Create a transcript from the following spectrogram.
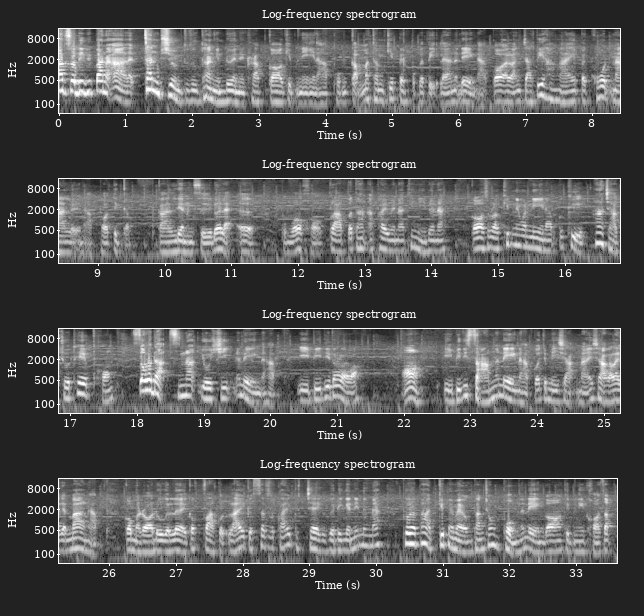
ครับสวัสดีพี่ป้านาอาและท่านผู้ชมทุกๆท่านกันด้วยนะครับ ก็คลิปนี้นะครับผมกลับมาทำคลิปเป็นปกติแล้วนั่นเองนะครับก็หลังจากที่ห่างหายไปโคตรนานเลยนะครับพอติดกับการเรียนหนังสือด้วยแหละเออผมก็ขอกราบประทานอภัยไว้ณที่นี้ด้วยนะ ก็สำหรับคลิปในวันนี้นะครับก็คือ 5 ฉากโชว์เทพของสวดะสุนะโยชินั่นเองนะครับ EP ที่เท่าไหร่วะอ๋อ EP ที่ 3 นั่นเองนะครับก็จะมีฉากไหนฉากอะไรกันบ้างนะครับ ก็มารอดูกันเลย ก็ฝากกดไลค์ กด subscribe กดแชร์ กดกระดิ่งกันนิดนึงนะ เพื่อไม่พลาดคลิปใหม่ๆของทางช่องผมนั่นเองก็คลิปนี้ขอสัก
